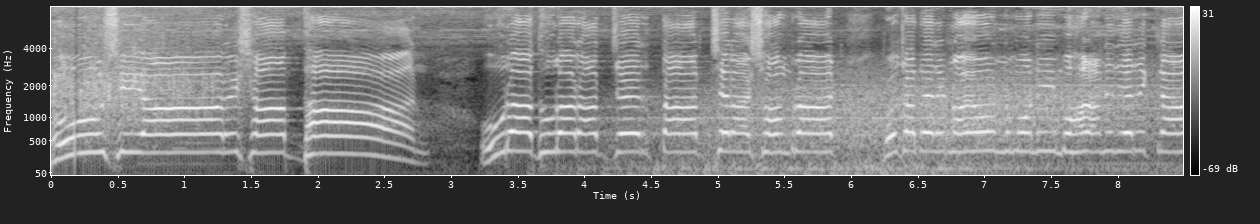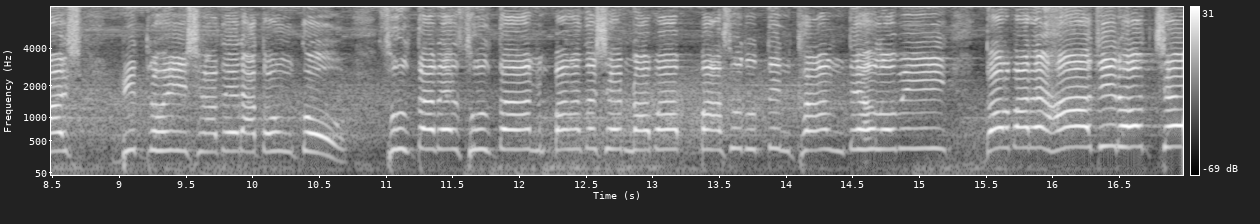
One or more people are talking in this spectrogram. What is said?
হুঁশিয়ার সাবধান। উড়াধুরা রাজ্যের তার ছেঁড়া সম্রাট, প্রজাদের নয়নমণি মহারানীদের ক্রাশ বিদ্রোহী সেনাদের আতঙ্ক। সুলতানের সুলতান, বাংলাদেশের নবাব মাসুদ উদ্দিন খান দেহলবি দরবারে হাজির হচ্ছে।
